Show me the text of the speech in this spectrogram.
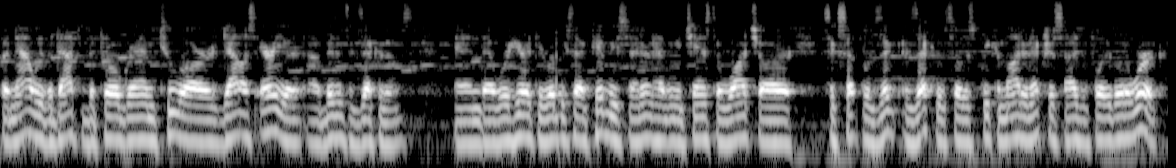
But now we've adapted the program to our Dallas area uh, business executives. And uh, we're here at the Aerobics Activity Center and having a chance to watch our successful exec executives, so to speak, out and exercise before they go to work.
